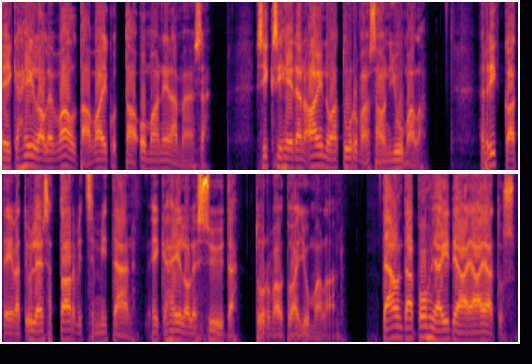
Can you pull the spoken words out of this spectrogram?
eikä heillä ole valtaa vaikuttaa omaan elämäänsä. Siksi heidän ainoa turvansa on Jumala. Rikkaat eivät yleensä tarvitse mitään, eikä heillä ole syytä turvautua Jumalaan. Tämä on tämä pohjaidea ja ajatus.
